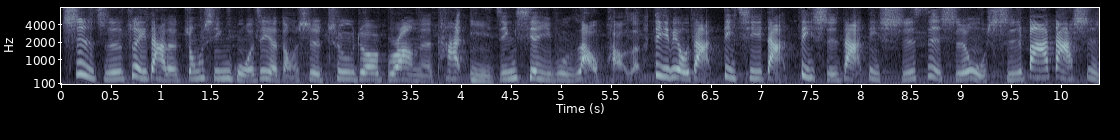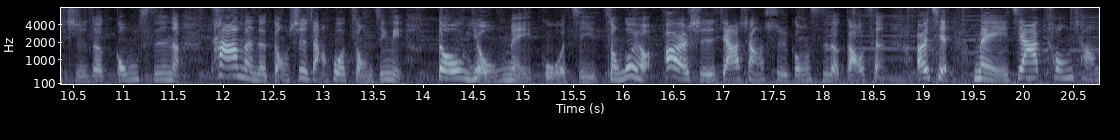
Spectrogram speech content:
市值最大的中芯国际的董事 Tudor Brown 呢，他已经先一步落跑了。第六大、第七大、第十大、第十四、十五、十八大市值的公司呢，他们的董事长或总经理都有美国籍，总共有二十家上市公司的高层，而且每家通常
